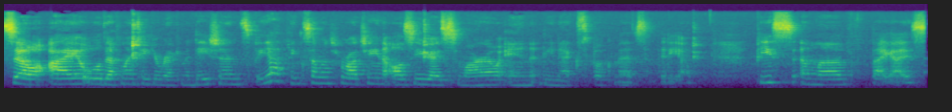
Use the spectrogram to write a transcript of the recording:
So I will definitely take your recommendations. But yeah, thanks so much for watching. I'll see you guys tomorrow in the next Bookmas video. Peace and love. Bye guys.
